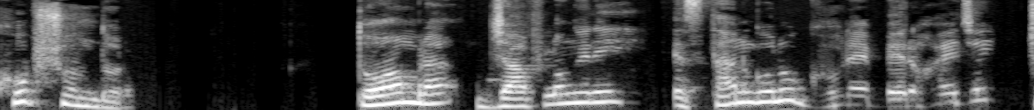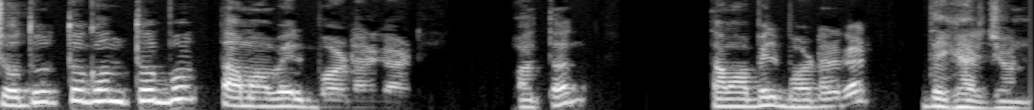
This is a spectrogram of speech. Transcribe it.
খুব সুন্দর। তো আমরা জাফলং এর এই স্থানগুলো ঘুরে বের হয়ে যাই চতুর্থ গন্তব্য তামাবেল বর্ডার গার্ড অর্থাৎ তামাবেল বর্ডার গার্ড দেখার জন্য।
